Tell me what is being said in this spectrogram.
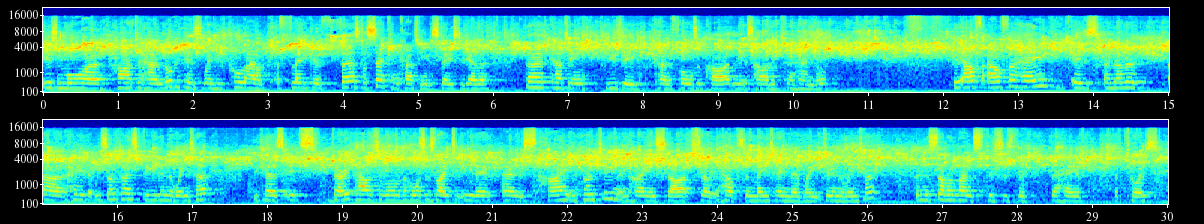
is more hard to handle because when you pull out a flake of first or second cutting, it stays together. Third cutting usually kind of falls apart and it's harder to handle. The alfalfa hay is another uh, hay that we sometimes feed in the winter because it's very palatable, the horses like to eat it, and it's high in protein and high in starch, so it helps them maintain their weight during the winter. in the summer months, this is the, the hay of, of choice.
